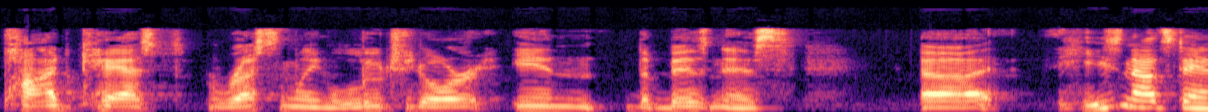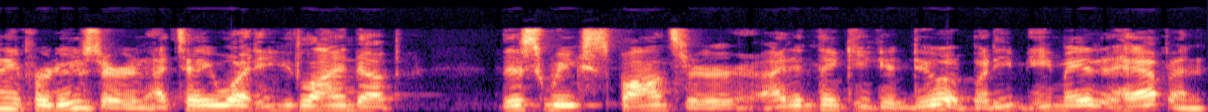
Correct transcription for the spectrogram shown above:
podcast wrestling luchador in the business. Uh, he's an outstanding producer. And I tell you what, he lined up this week's sponsor. I didn't think he could do it, but he, he made it happen.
